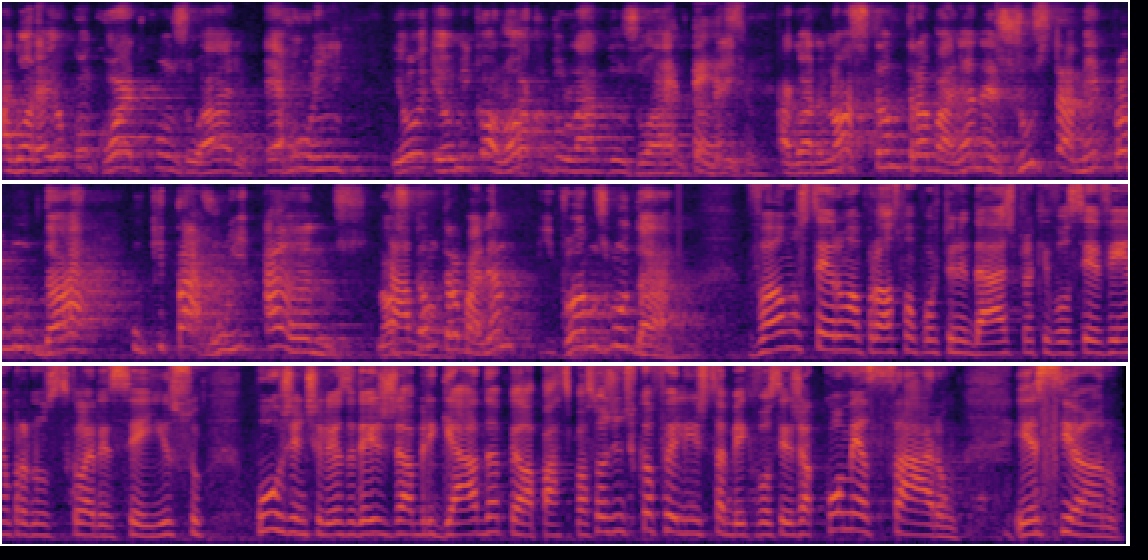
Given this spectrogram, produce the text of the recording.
Agora, eu concordo com o usuário, é ruim. Eu, eu me coloco do lado do usuário é também. Agora, nós estamos trabalhando é justamente para mudar o que está ruim há anos. Nós tá estamos trabalhando e vamos mudar. Vamos ter uma próxima oportunidade para que você venha para nos esclarecer isso. Por gentileza, desde já, obrigada pela participação. A gente fica feliz de saber que vocês já começaram esse ano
